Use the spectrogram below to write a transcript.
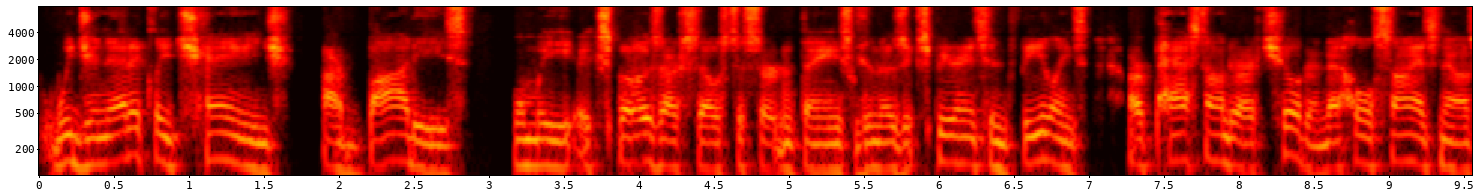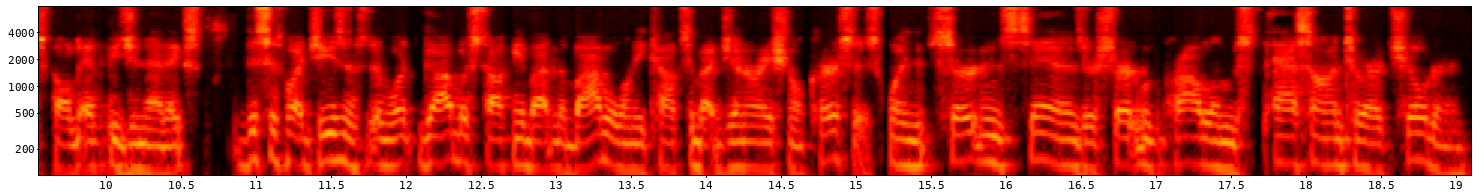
we genetically change our bodies when we expose ourselves to certain things and those experiences and feelings are passed on to our children. That whole science now is called epigenetics. This is what Jesus, what God was talking about in the Bible when he talks about generational curses. When certain sins or certain problems pass on to our children,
